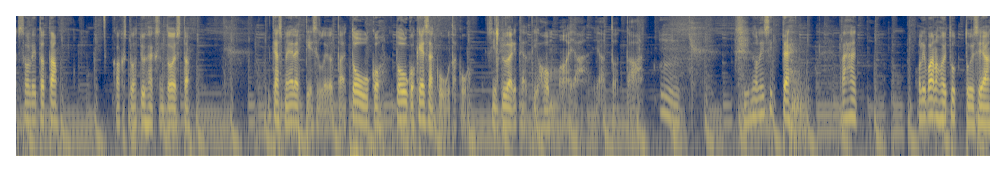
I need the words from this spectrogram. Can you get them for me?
se oli tota 2019 mitäs me elettiin silloin jotain, touko, touko-kesäkuuta, kun siinä pyöriteltiin hommaa ja, ja tota, mm. siinä oli sitten vähän oli vanhoja tuttuisia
